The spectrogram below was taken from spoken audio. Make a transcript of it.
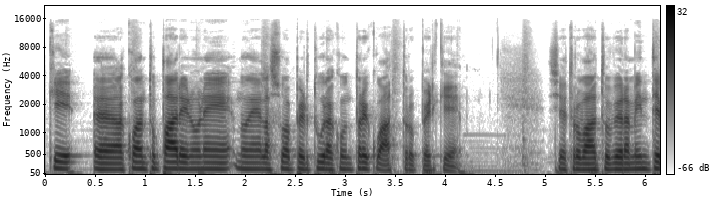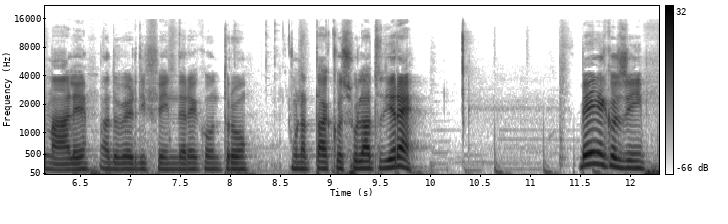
che eh, a quanto pare non è, non è la sua apertura contro E4 perché si è trovato veramente male a dover difendere contro un attacco sul lato di Re. Bene così.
